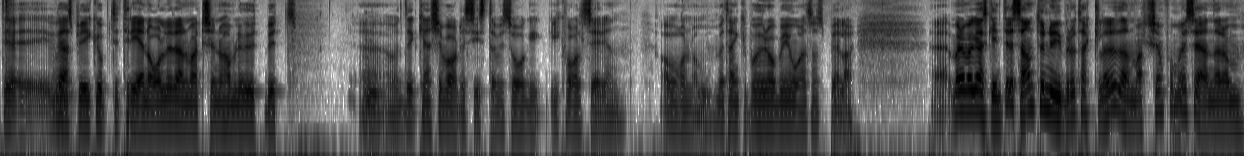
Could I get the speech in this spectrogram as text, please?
Det, mm. Väsby gick upp till 3-0 i den matchen och han blev utbytt. Mm. Eh, och det kanske var det sista vi såg i, i kvalserien av honom mm. med tanke på hur Robin Johansson spelar eh, Men det var ganska intressant hur Nybro tacklade den matchen får man ju säga när de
